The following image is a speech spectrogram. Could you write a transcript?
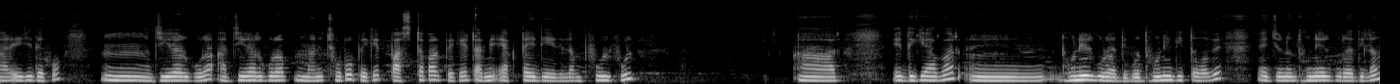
আর এই যে দেখো জিরার গুঁড়া। আর জিরার গুঁড়া মানে ছোট প্যাকেট, পাঁচ টাকার প্যাকেট। আমি একটাই দিয়ে দিলাম ফুল ফুল। আর এদিকে আবার ধনের গুঁড়া দিব। ধনে দিতে হবে, এর জন্য ধনের গুঁড়া দিলাম।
